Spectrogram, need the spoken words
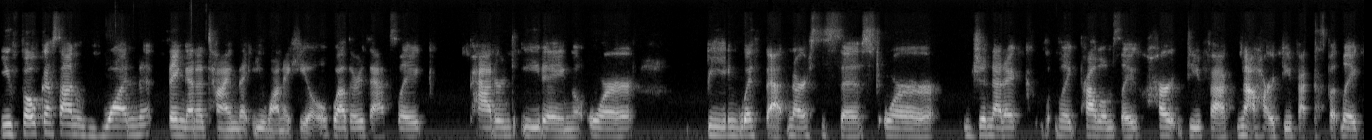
you focus on one thing at a time that you want to heal, whether that's like patterned eating or being with that narcissist or genetic like problems like heart defect, not heart defects, but like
